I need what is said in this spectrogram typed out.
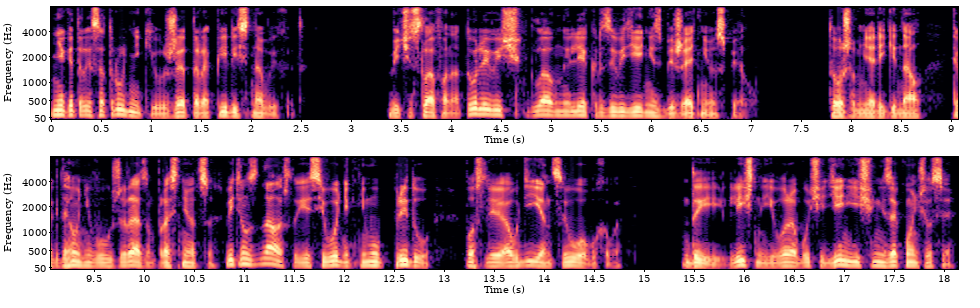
Некоторые сотрудники уже торопились на выход. Вячеслав Анатольевич, главный лекарь заведения, сбежать не успел. Тоже мне оригинал, когда у него уже разум проснется. Ведь он знал, что я сегодня к нему приду после аудиенции у Обухова. Да и личный его рабочий день еще не закончился.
